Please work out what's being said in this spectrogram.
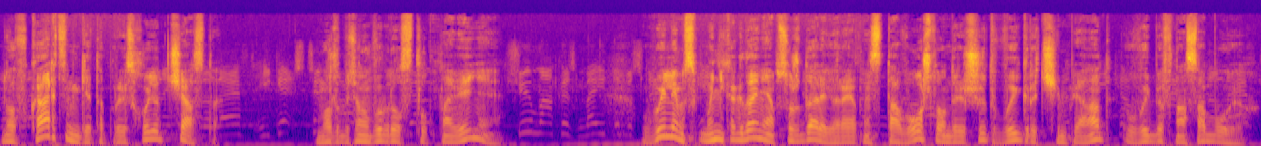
Но в картинге это происходит часто. Может быть, он выбрал столкновение? Уильямс мы никогда не обсуждали вероятность того, что он решит выиграть чемпионат, выбив нас обоих.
